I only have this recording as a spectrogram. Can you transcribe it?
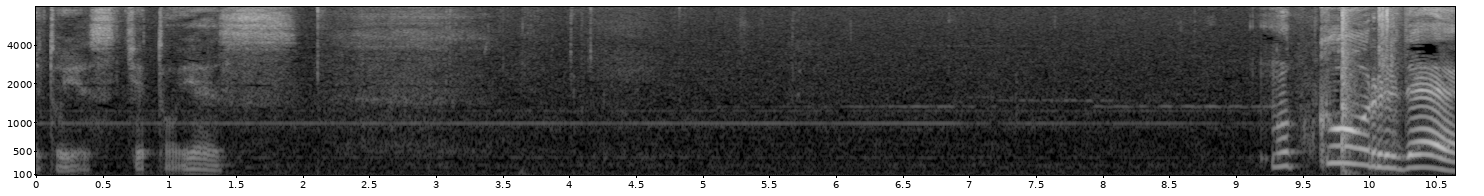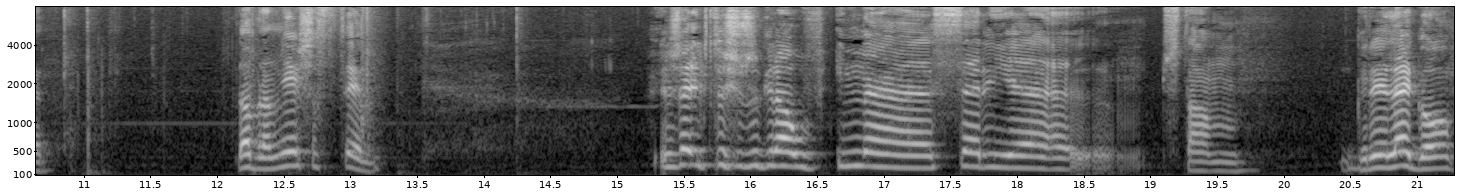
Gdzie to jest? Gdzie to jest? No kurde. Dobra, mniejsza z tym. Jeżeli ktoś już grał w inne serie, czy tam gry Lego,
